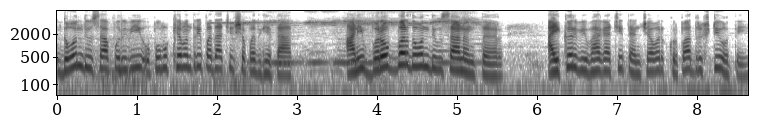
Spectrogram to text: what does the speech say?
दोन दिवसापूर्वी उपमुख्यमंत्री पदाची शपथ घेतात आणि बरोबर दोन दिवसानंतर आयकर विभागाची त्यांच्यावर कृपादृष्टी होते.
